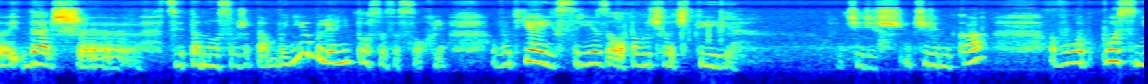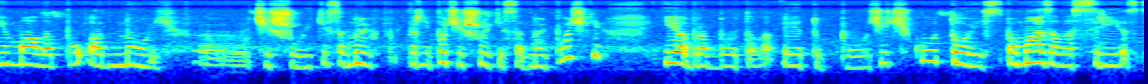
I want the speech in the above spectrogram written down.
Э, дальше цветоносы уже там бы не были, они просто засохли. Вот я их срезала, получила 4 черенка. Вот, поснимала по одной э, чешуйке, с одной, вернее, по чешуйке с одной почки и обработала эту почечку, то есть помазала срез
